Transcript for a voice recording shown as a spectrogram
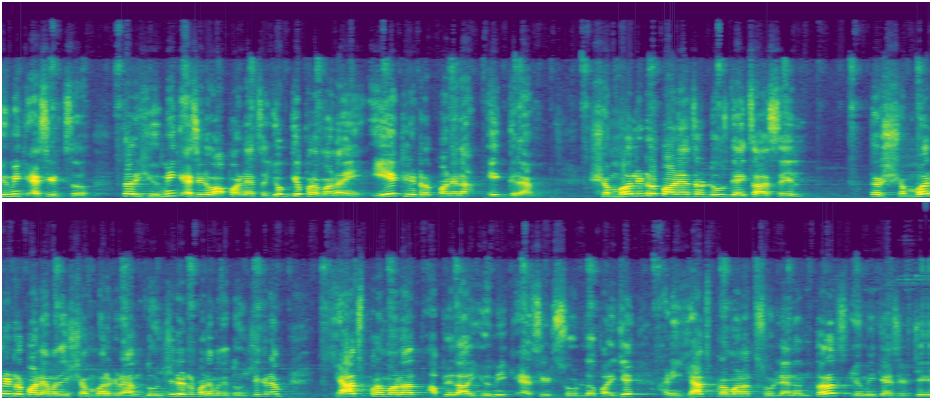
ह्युमिक ॲसिडचं. तर ह्युमिक ॲसिड वापरण्याचं योग्य प्रमाण आहे एक लिटर पाण्याला एक ग्रॅम. शंभर लिटर पाण्याचा डोस द्यायचा असेल तर शंभर लिटर पाण्यामध्ये शंभर ग्रॅम दोनशे लिटर पाण्यामध्ये दोनशे ग्रॅम ह्याच प्रमाणात आपल्याला ह्युमिक ॲसिड सोडलं पाहिजे. आणि ह्याच प्रमाणात सोडल्यानंतरच ह्युमिक ॲसिडचे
